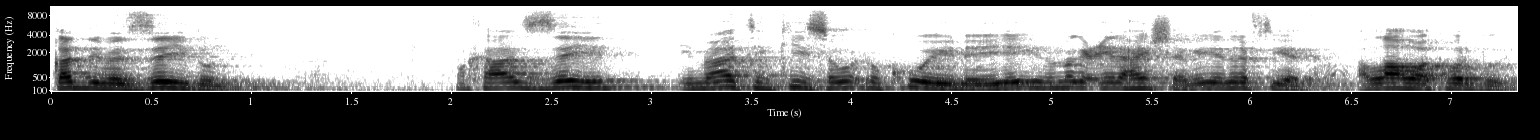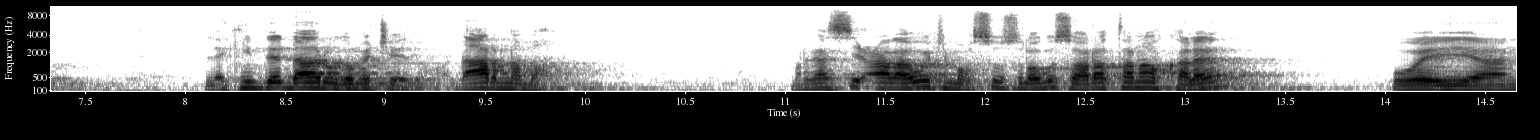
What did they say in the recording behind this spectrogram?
qadima zaydun. Markaa zayd imaatinkiisa wuxuu ku weyneeyey inuu magaci ilaahay sheegay iyado laftigeeda. Allahu akbar buu yihi laakin dee dhaar ugama jeedo dhaarna maha si calaa wajhi maksuus loogu saaro tan oo kale weeyaan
